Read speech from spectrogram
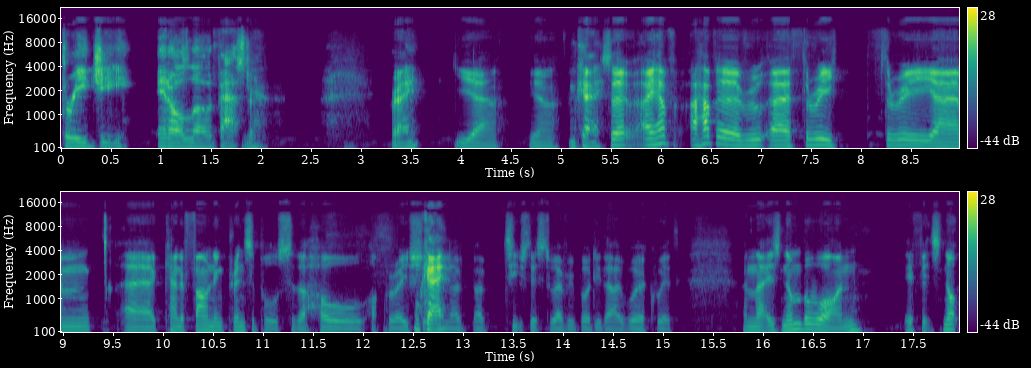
3G, it'll load faster. Yeah. Right? Yeah. Yeah. Okay. So I have I have a uh, three three um, uh, kind of founding principles to the whole operation. Okay. I, I teach this to everybody that I work with, and that is number one if it's not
